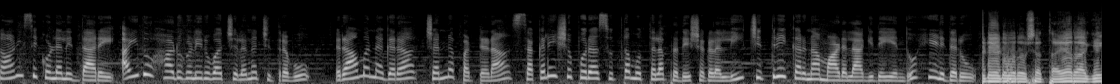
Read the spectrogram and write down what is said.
ಕಾಣಿಸಿಕೊಳ್ಳಲಿದ್ದಾರೆ. ಐದು ಹಾಡುಗಳಿರುವ ಚಲನಚಿತ್ರವು ರಾಮನಗರ, ಚನ್ನಪಟ್ಟಣ, ಸಕಲೇಶಪುರ ಸುತ್ತಮುತ್ತಲ ಪ್ರದೇಶಗಳಲ್ಲಿ ಚಿತ್ರೀಕರಣ ಮಾಡಲಾಗಿದೆ ಎಂದು ಹೇಳಿದರು. ಎರಡೂವರೆ ವರ್ಷ ತಯಾರಾಗಿ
